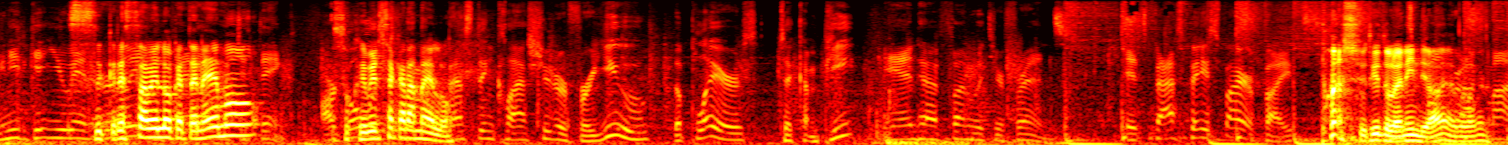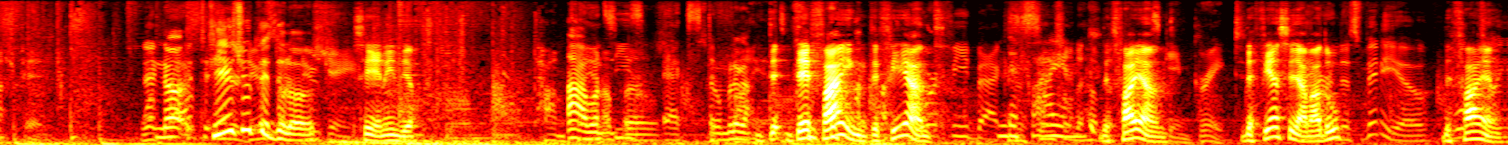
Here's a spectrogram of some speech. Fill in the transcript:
We need to get you in Si early saber lo que tenemos, suscribirse a Caramelo. Firefights. Su título en indio, ¿eh? Por lo menos. Eh, no, ¿tiene new game, Sí, en indio. Ah, bueno, Clancy's pues, X se complica. Defiant. De- Defiant, Defiant. Defiant. se llama tú. Defiant.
